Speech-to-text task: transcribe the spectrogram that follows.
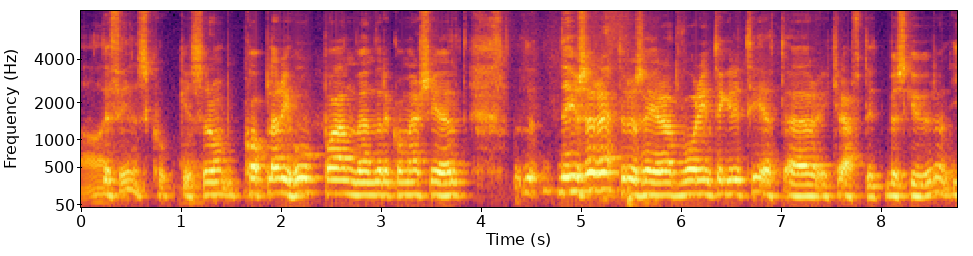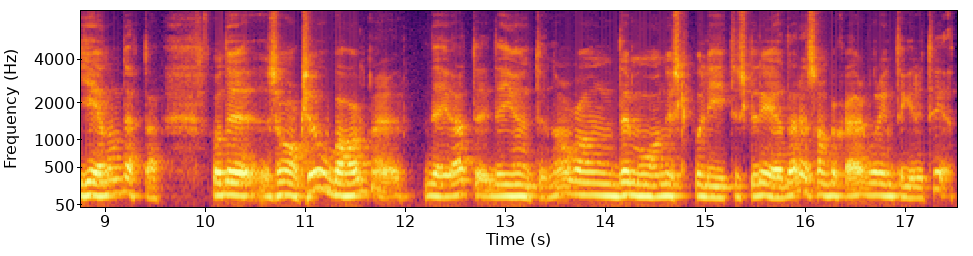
Ja. det finns cookies. Så de kopplar ihop och använder det kommersiellt. Det är ju så rätt det du säger att vår integritet är kraftigt beskuren genom detta. Och det som också är obehagligt med det, det är ju att det, det är ju inte någon demonisk politisk ledare som beskär vår integritet.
